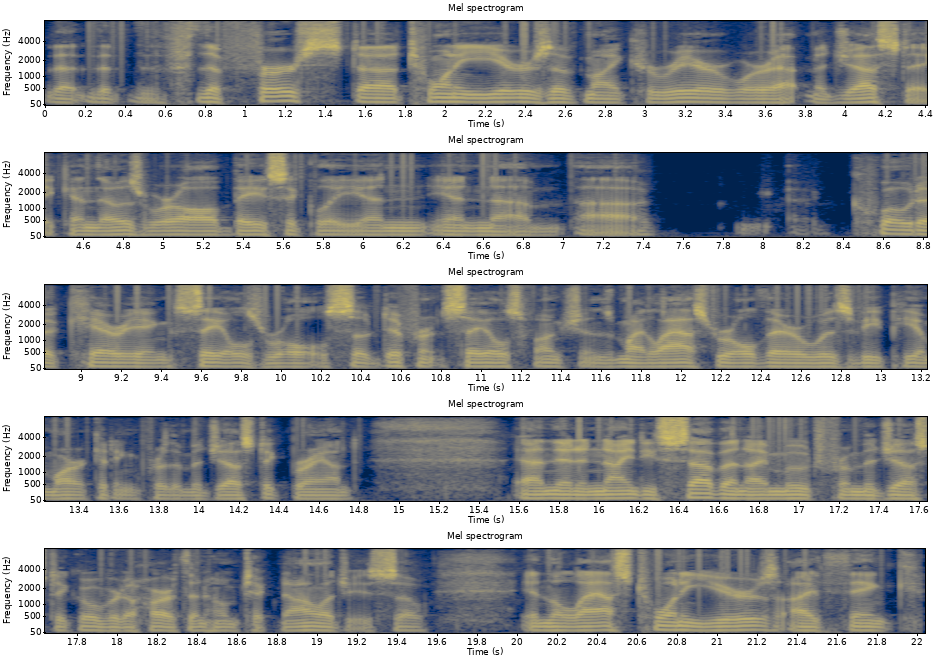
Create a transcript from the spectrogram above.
the, the, the first uh, 20 years of my career were at Majestic, and those were all basically in in um, uh, quota carrying sales roles, so different sales functions. My last role there was VP of marketing for the Majestic brand. And then in 97, I moved from Majestic over to Hearth and Home Technologies. So in the last 20 years, I think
